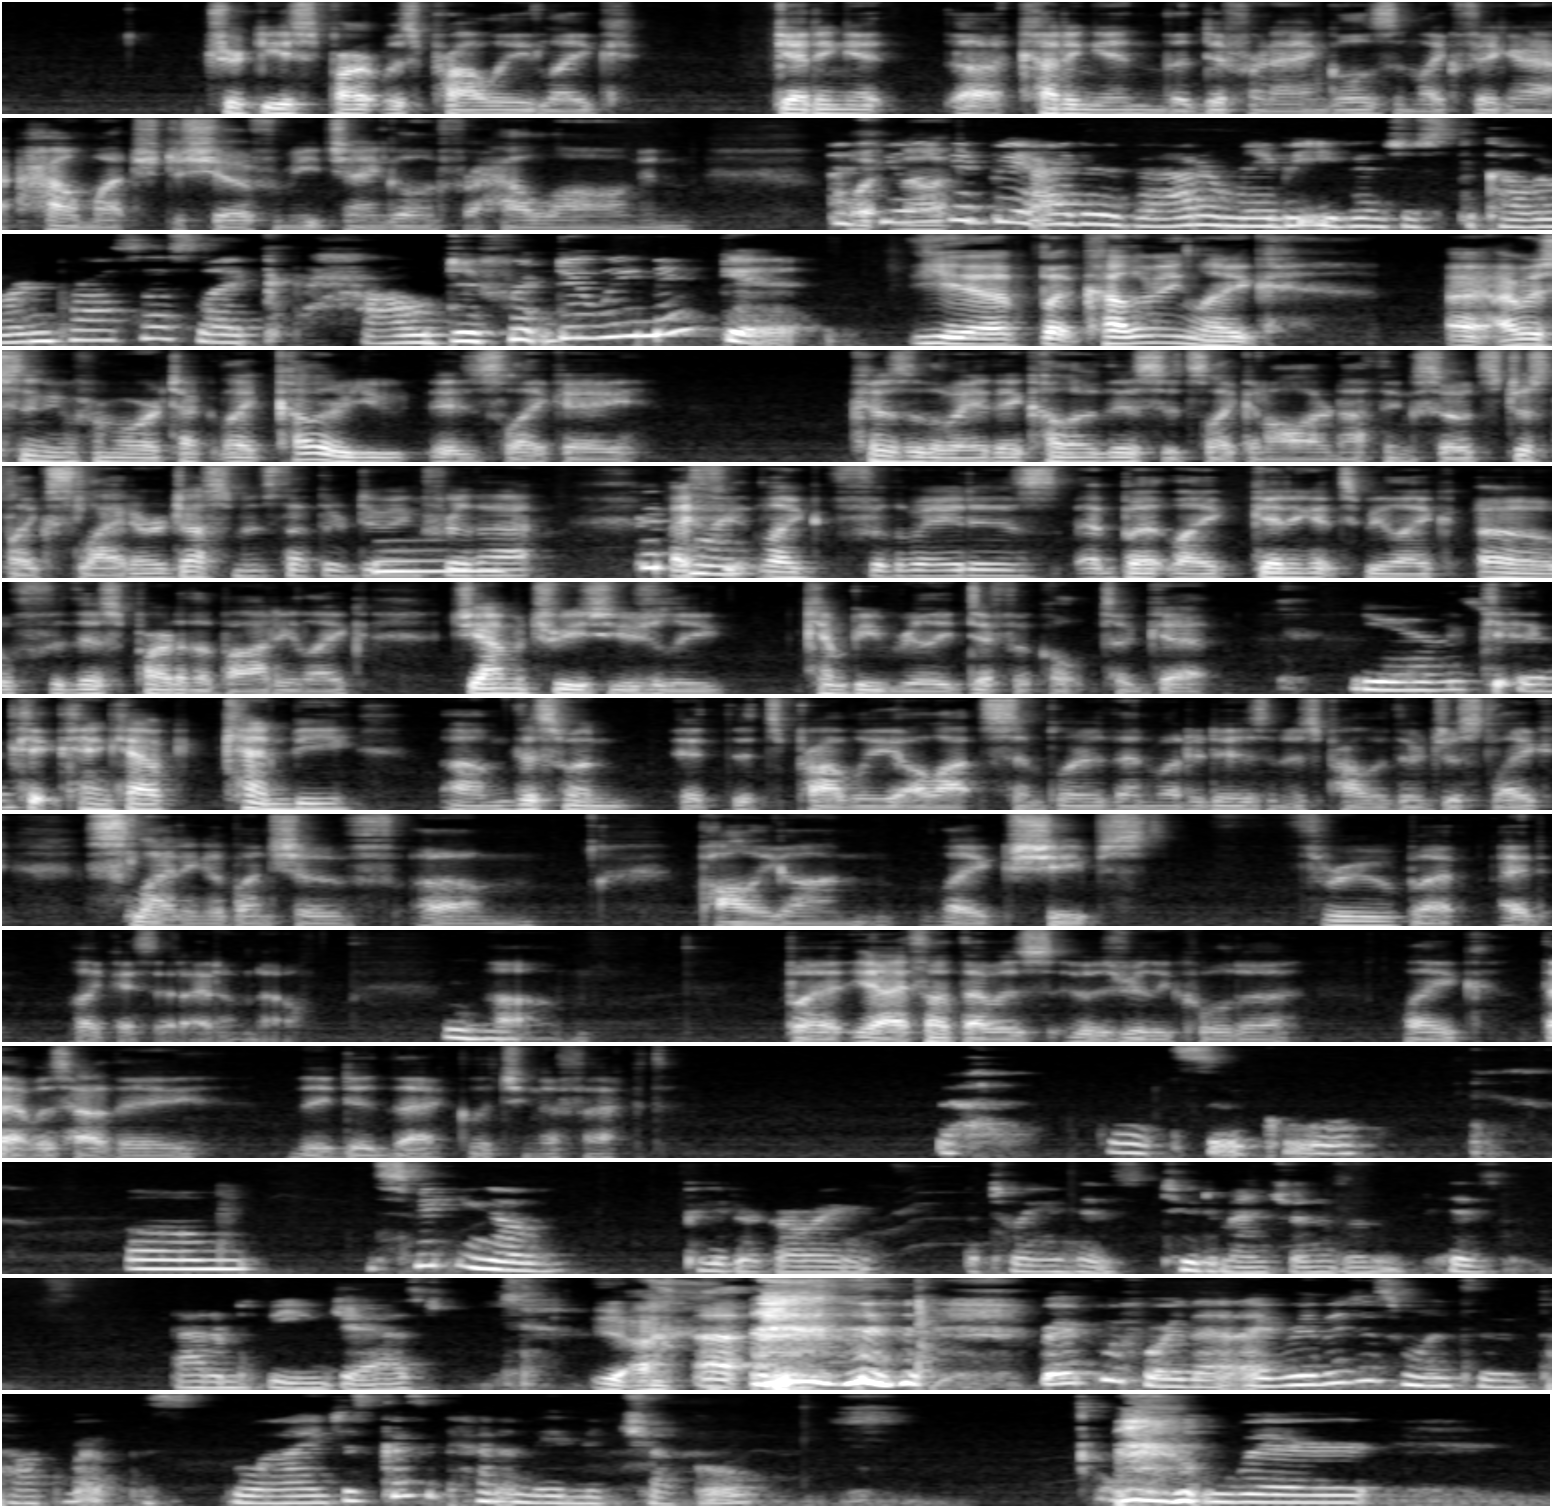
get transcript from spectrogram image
trickiest part was probably like getting it uh, cutting in the different angles and like figuring out how much to show from each angle and for how long and I feel like it'd be either that or maybe even just the coloring process. Like, how different do we make it? Yeah, but coloring like I, I was thinking for more tech like color you is like a because of the way they color this, it's like an all or nothing. So it's just like slider adjustments that they're doing for Mm, that. Good I feel like for the way it is, uh, but like getting it to be like oh for this part of the body, like geometries usually can be really difficult to get. yeah, that's Ca- true. ca- Can can, can be. Um, this one it, it's probably a lot simpler than what it is, and it's probably they're just like sliding a bunch of um, polygon like shapes through. But I like I said, I don't know. Mhm. Um, but yeah, I thought that was it was really cool to like that was how they they did that glitching effect. That's so cool. Um, speaking of Peter going between his two dimensions and his atoms being jazzed, Yeah, uh, right before that, I really just wanted to talk about this line just because it kind of made me chuckle. Where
